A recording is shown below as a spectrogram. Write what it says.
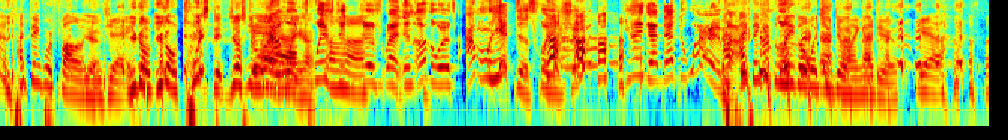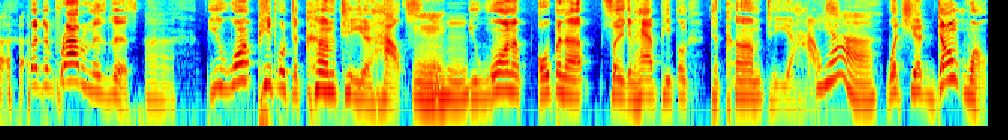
I think we're following yeah. you, Jay. You're gonna you're gonna twist it just the right I'm way. Gonna twist uh-huh. it just right. In other words, I'm gonna hit this for you, Shirley. you ain't got that to worry about. I, I think it's legal what you're doing. I do. Yeah. but the problem is this. Uh-huh. You want people to come to your house. Mm-hmm. mm-hmm. You want to open up so you can have people to come to your house. Yeah. What you don't want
